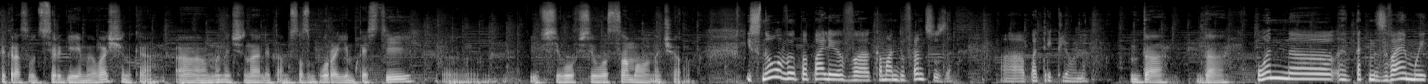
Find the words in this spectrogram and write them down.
как раз вот с Сергеем Иващенко, мы начинали там со сбора емкостей, и всего-всего с самого начала. И снова вы попали в команду француза а, Патрик Леона. Да, да. Он э, так называемый,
